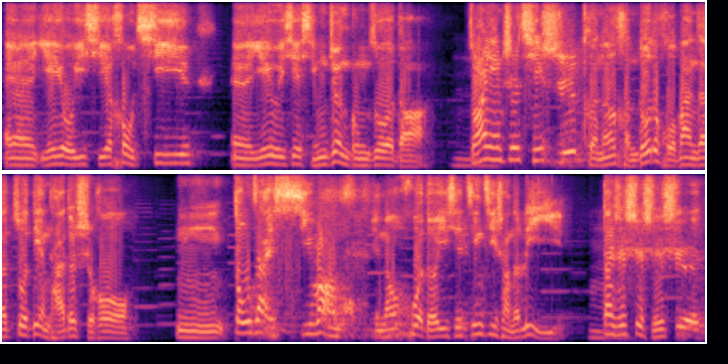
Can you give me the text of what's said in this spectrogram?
呃，也有一些后期，呃，也有一些行政工作的。总而言之，其实可能很多的伙伴在做电台的时候，嗯，都在希望自己能获得一些经济上的利益。但是事实是，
